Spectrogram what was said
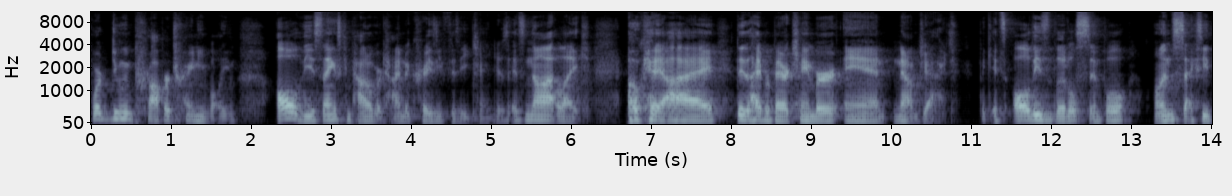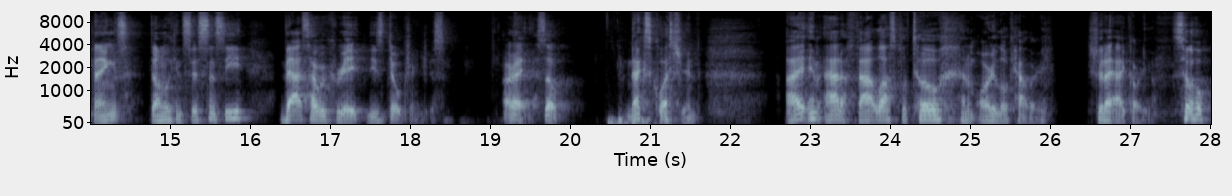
we're doing proper training volume. All these things compound over time to crazy physique changes. It's not like okay, I did the hyperbaric chamber and now I'm jacked. Like it's all these little simple, unsexy things done with consistency. That's how we create these dope changes. All right, so next question. I am at a fat loss plateau and I'm already low calorie. Should I add cardio? So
